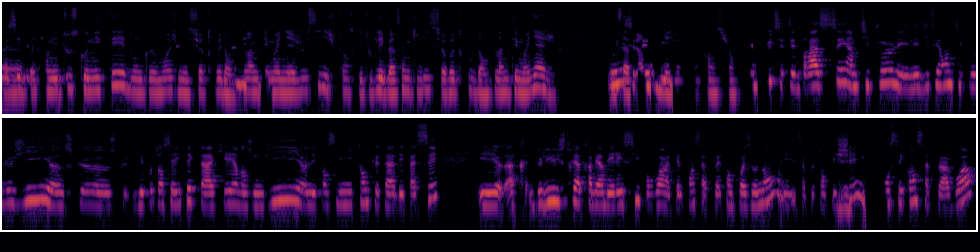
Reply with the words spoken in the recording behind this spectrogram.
euh, parce qu'on est tous connectés, donc euh, moi je me suis retrouvée dans plein de témoignages aussi. Je pense que toutes les personnes qui lisent se retrouvent dans plein de témoignages. Donc oui, ça permet une meilleure compréhension. Le but, c'était de brasser un petit peu les, différentes typologies, euh, ce que, les potentialités que tu as à acquérir dans une vie, les pensées limitantes que tu as à dépasser, et de l'illustrer à travers des récits pour voir à quel point ça peut être empoisonnant et ça peut t'empêcher, conséquences ça peut avoir.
